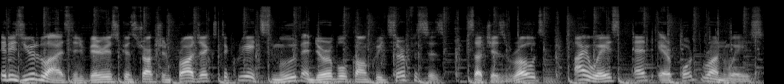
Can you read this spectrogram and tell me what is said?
It is utilized in various construction projects to create smooth and durable concrete surfaces, such as roads, highways, and airport runways.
